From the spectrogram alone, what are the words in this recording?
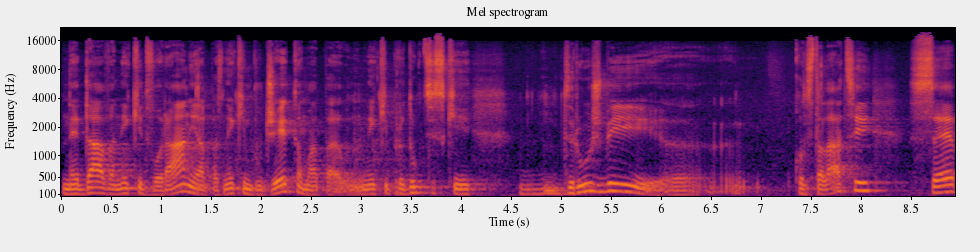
ne da v neki dvorani ali pa z nekim budžetom ali pa v neki produkcijski družbi, uh, konstelaciji, se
